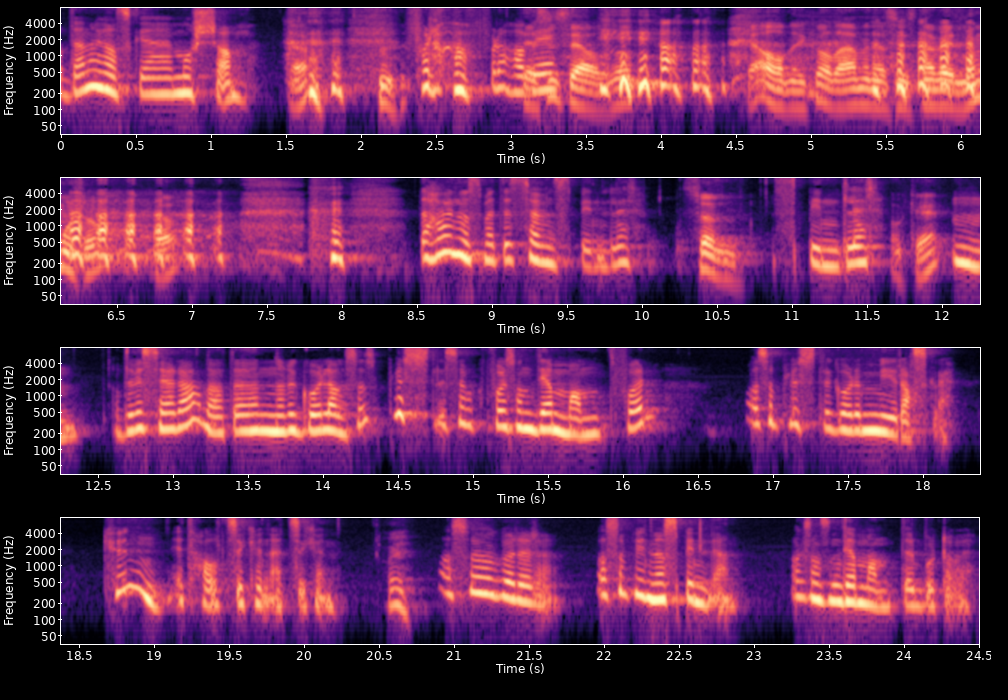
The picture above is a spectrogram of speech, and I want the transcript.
og den er ganske morsom ja. for, da, for da har det vi Det syns jeg også. ja. Jeg aner ikke hva det er, men jeg syns den er veldig morsom. Ja. Da har vi noe som heter søvnspindler. Søvnspindler? Okay. Mm. Og det vi ser da, da at Når det går langsomt, så plutselig så får det sånn diamantform. Og så plutselig går det mye raskere. Kun et halvt sekund, ett sekund. Oi. Og så går det Og så begynner det å spindle igjen. Akkurat sånn som diamanter bortover.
